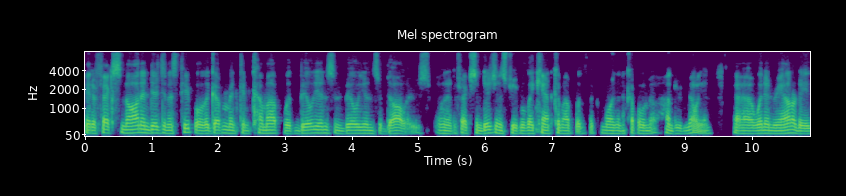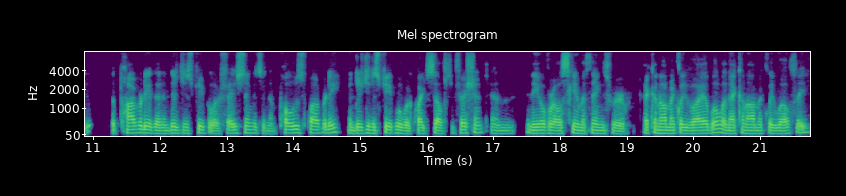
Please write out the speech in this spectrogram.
it affects non Indigenous people, the government can come up with billions and billions of dollars. When it affects Indigenous people, they can't come up with more than a couple of hundred million. Uh, when in reality, the poverty that Indigenous people are facing is an imposed poverty. Indigenous people were quite self sufficient, and in the overall scheme of things, were economically viable and economically wealthy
